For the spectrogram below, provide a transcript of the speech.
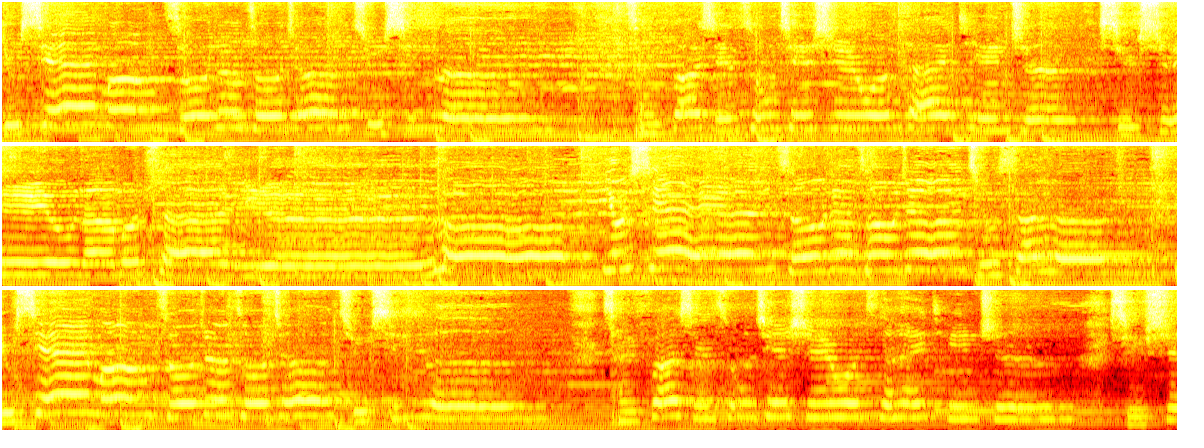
有些梦做着做着就醒了。才发现从前是我太天真，现实又那么残忍。有些人走着走着就散了，有些梦做着做着就醒了。才发现从前是我太天真，现实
